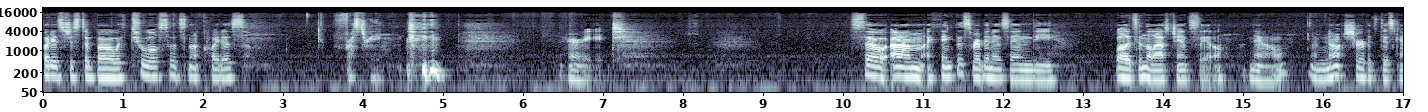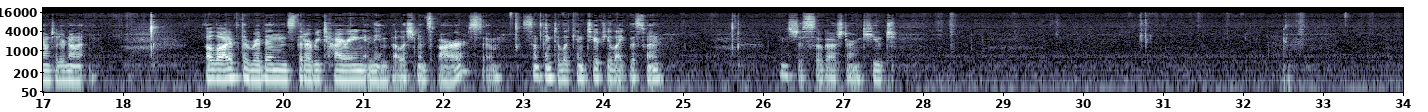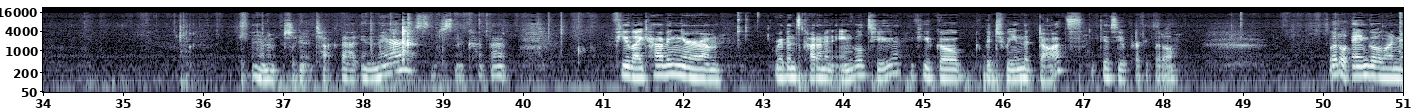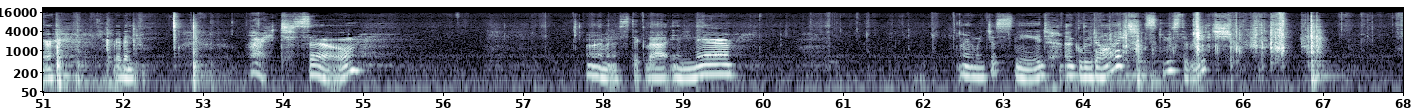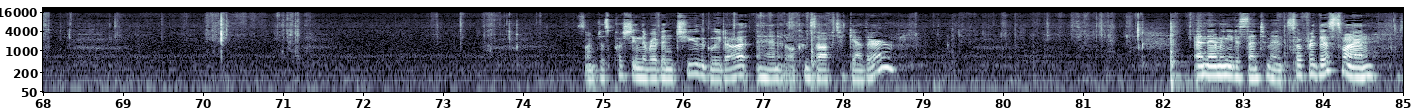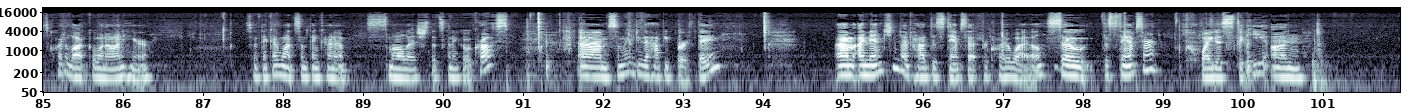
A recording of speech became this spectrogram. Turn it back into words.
But it's just a bow with tulle, so it's not quite as frustrating. All right. So um, I think this ribbon is in the, well, it's in the last chance sale now. I'm not sure if it's discounted or not a lot of the ribbons that are retiring and the embellishments are. So something to look into if you like this one. It's just so gosh darn cute. And I'm actually going to tuck that in there. So I'm just going to cut that. If you like having your um, ribbons cut on an angle too, if you go between the dots, it gives you a perfect little little angle on your ribbon. All right, so I'm gonna stick that in there. And we just need a glue dot, excuse the reach. So I'm just pushing the ribbon to the glue dot and it all comes off together. And then we need a sentiment. So for this one, there's quite a lot going on here. So I think I want something kind of smallish that's going to go across. Um, so I'm going to do the happy birthday. Um, I mentioned I've had this stamp set for quite a while. So the stamps aren't quite as sticky on,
